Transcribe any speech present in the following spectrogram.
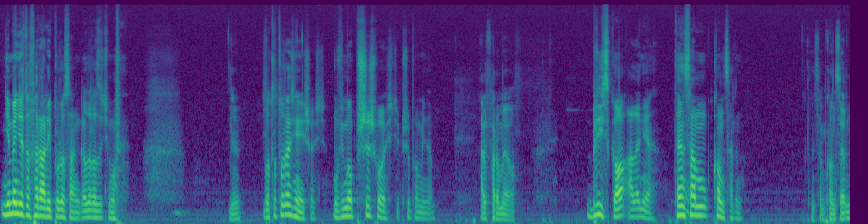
Nie będzie to Ferrari Purosanga, od razu ci mówię. Nie? Bo to teraźniejszość. Mówimy o przyszłości, przypominam. Alfa Romeo. Blisko, ale nie. Ten sam koncern. Ten sam koncern.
